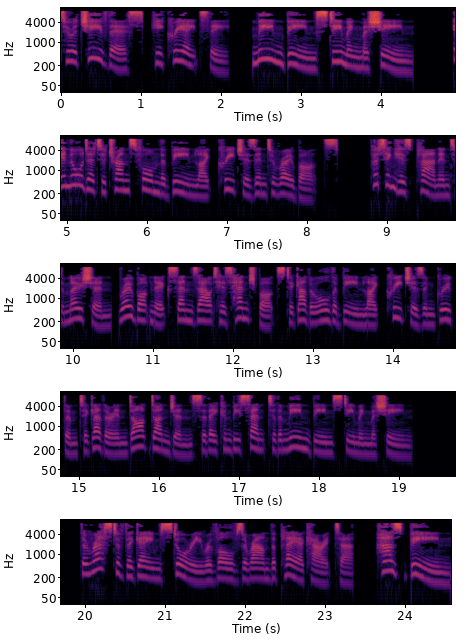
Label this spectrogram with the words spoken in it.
To achieve this, he creates the Mean Bean Steaming Machine in order to transform the bean-like creatures into robots. Putting his plan into motion, Robotnik sends out his henchbots to gather all the bean-like creatures and group them together in dark dungeons so they can be sent to the Mean Bean steaming machine. The rest of the game's story revolves around the player character, Has Bean,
